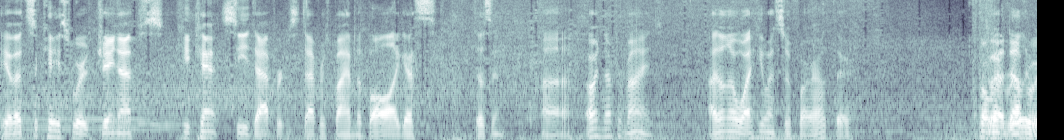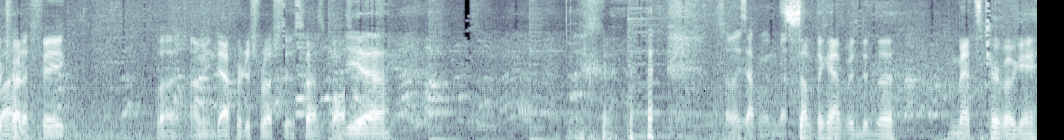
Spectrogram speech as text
Yeah, that's the case where JKnaps, he can't see Dappur because Dappur's behind the ball, I guess. Doesn't. Uh, oh, never mind. I don't know why he went so far out there. Probably Went that Dappur really would try to fake, but I mean Dappur just rushed it as fast as possible. Yeah. Something's happening with Mets. Something happened in the Mets turbo game.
